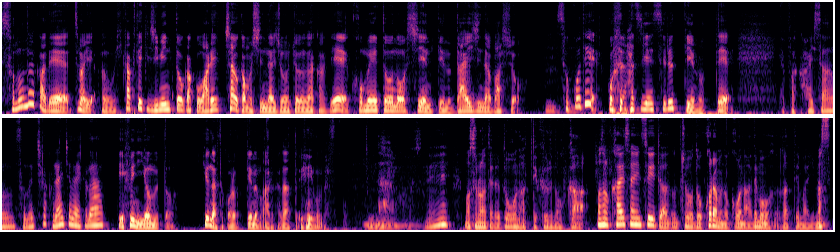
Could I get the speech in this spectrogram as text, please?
その中で、つまりあの比較的自民党がこう割れちゃうかもしれない状況の中で、公明党の支援っていうの大事な場所、うんうん、そこでこの発言するっていうのって、やっぱ解散そんな近くないんじゃないかなっていうふうに読むというようなところっていうのもあるかなというふうに思います。なるほどですね。まあ、そのあたりはどうなってくるのか、まあ、その開催についてはちょうどコラムのコーナーでも伺ってまいります。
